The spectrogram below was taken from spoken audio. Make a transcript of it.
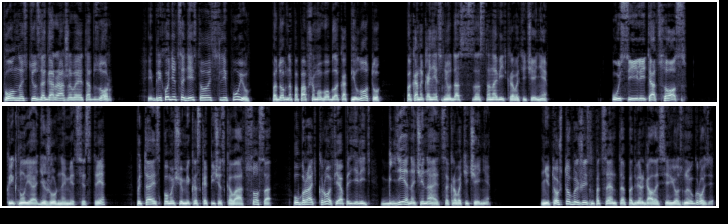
полностью загораживает обзор, и приходится действовать слепую, подобно попавшему в облако пилоту, пока, наконец, не удастся остановить кровотечение. «Усилить отсос!» — крикнул я дежурной медсестре, пытаясь с помощью микроскопического отсоса убрать кровь и определить, где начинается кровотечение. Не то чтобы жизнь пациента подвергалась серьезной угрозе,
